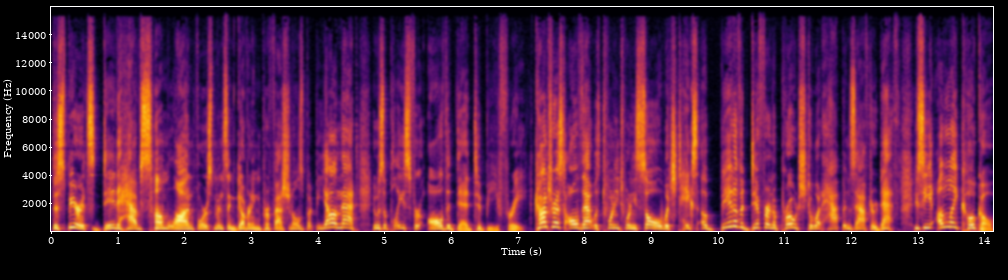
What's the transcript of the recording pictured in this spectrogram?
The spirits did have some law enforcements and governing professionals, but beyond that, it was a place for all the dead to be free. Contrast all that with 2020 Soul, which takes a bit of a different approach to what happens after death. You see, unlike Coco,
